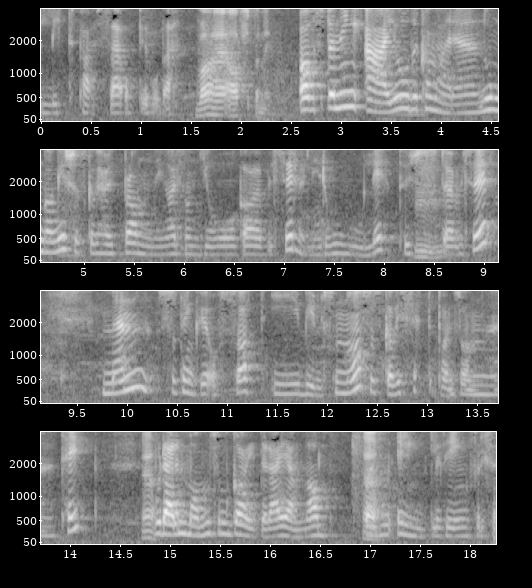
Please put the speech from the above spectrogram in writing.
litt pause oppi hodet. Hva er avspenning? Avspenning er jo Det kan være Noen ganger så skal vi ha litt blanding av litt sånn yogaøvelser. Veldig rolig. Pusteøvelser. Men så tenker vi også at i begynnelsen nå så skal vi sette på en sånn eh, tape. Ja. Hvor det er en mann som guider deg gjennom. Bare Ja. sånne enkle ting. F.eks.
